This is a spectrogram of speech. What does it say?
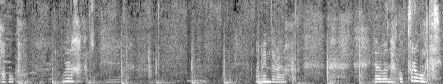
다 보고 올라가는 중. 너무 힘들어요. 여러분은 꼭 프로공을 타세요.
